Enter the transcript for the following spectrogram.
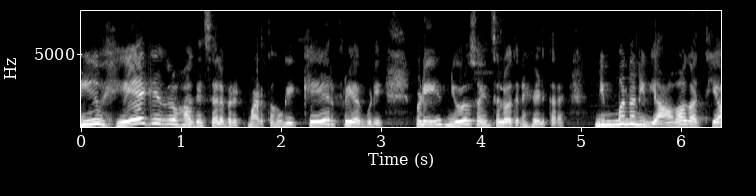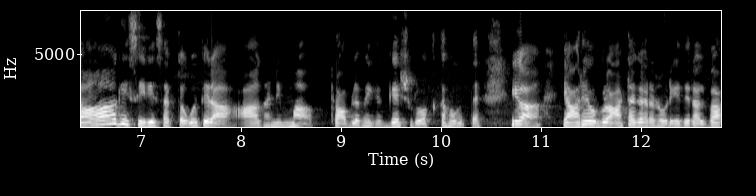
ನೀವು ಹೇಗಿದ್ರು ಹಾಗೆ ಸೆಲೆಬ್ರೇಟ್ ಮಾಡ್ತಾ ಹೋಗಿ ಕೇರ್ ಫ್ರೀ ಆಗಿಬಿಡಿ. ನೋಡಿ ನ್ಯೂರೋ ಸೈನ್ಸಲ್ಲೂ ಅದನ್ನೇ ಹೇಳ್ತಾರೆ. ನಿಮ್ಮನ್ನು ನೀವು ಯಾವಾಗ ಅತಿಯಾಗಿ ಸೀರಿಯಸ್ ಆಗಿ ತಗೋತೀರಾ ಆಗ ನಿಮ್ಮ ಪ್ರಾಬ್ಲಮಿಗೆ ಶುರು ಆಗ್ತಾ ಹೋಗುತ್ತೆ. ಈಗ, ಯಾರೇ ಒಬ್ಬರು ಆಟಗಾರ ನೋಡಿದಿರಲ್ವಾ?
